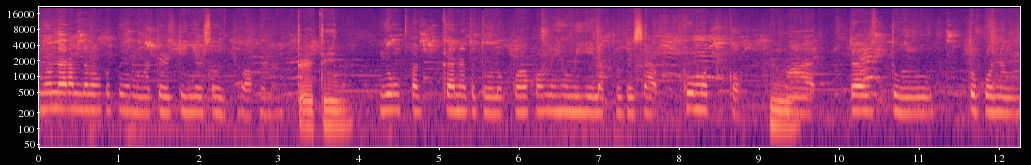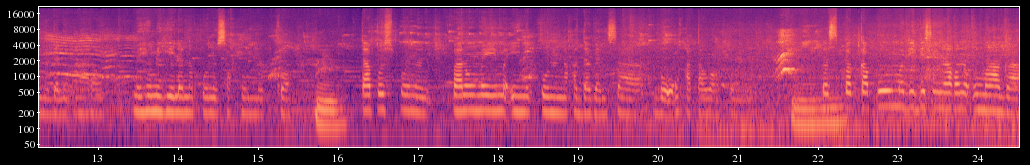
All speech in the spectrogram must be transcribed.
nung naramdaman ko po yung mga 13 years old po ako nun. 13. Yung pagka natutulog po ako, may humihilap po doon sa kumot ko. Hmm. Mga 12 to 2 po ng madaling araw. May humihila na po nun sa kumot ko. Mm. Tapos po nun, parang may mainit po na nakadagan sa buong katawan ko. nun. Mm. Tapos pagka po magigising na ako ng umaga,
